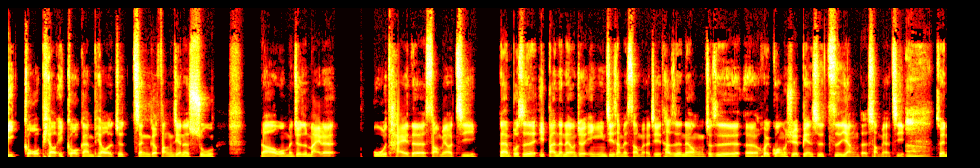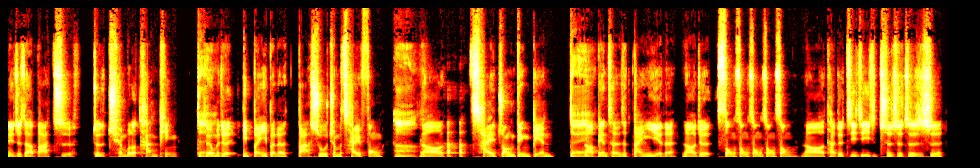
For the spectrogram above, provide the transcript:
一狗票一狗干票，就整个房间的书，然后我们就是买了五台的扫描机。但不是一般的那种，就是影印机上面扫描机，它是那种就是呃会光学辨识字样的扫描机。嗯，所以你就是要把纸就是全部都摊平，对所以我们就一本一本的把书全部拆封，嗯，然后拆装订边，对，然后变成是单页的，然后就送送送送送，然后他就机器一直吃吃吃吃吃。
